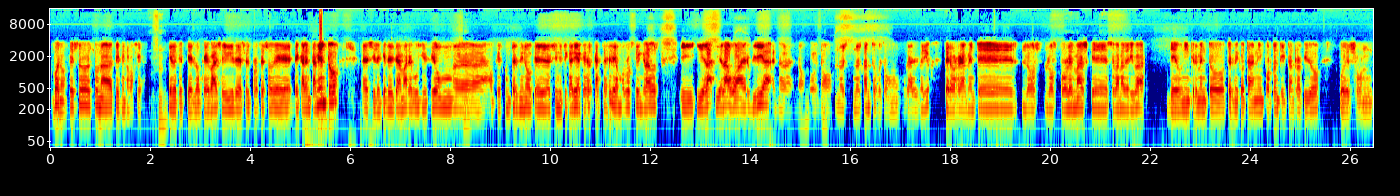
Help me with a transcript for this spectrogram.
Bueno, eso es una terminología. Quiero decir que lo que va a seguir es el proceso de, calentamiento. Eh, si le quieres llamar ebullición, eh, aunque es un término que significaría que alcanzaríamos los 100 grados y, el, y el agua herviría, no, no, no, es, no es tanto, que son un grado y medio, pero realmente los, los problemas que se van a derivar de un incremento térmico tan importante y tan rápido, pues son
